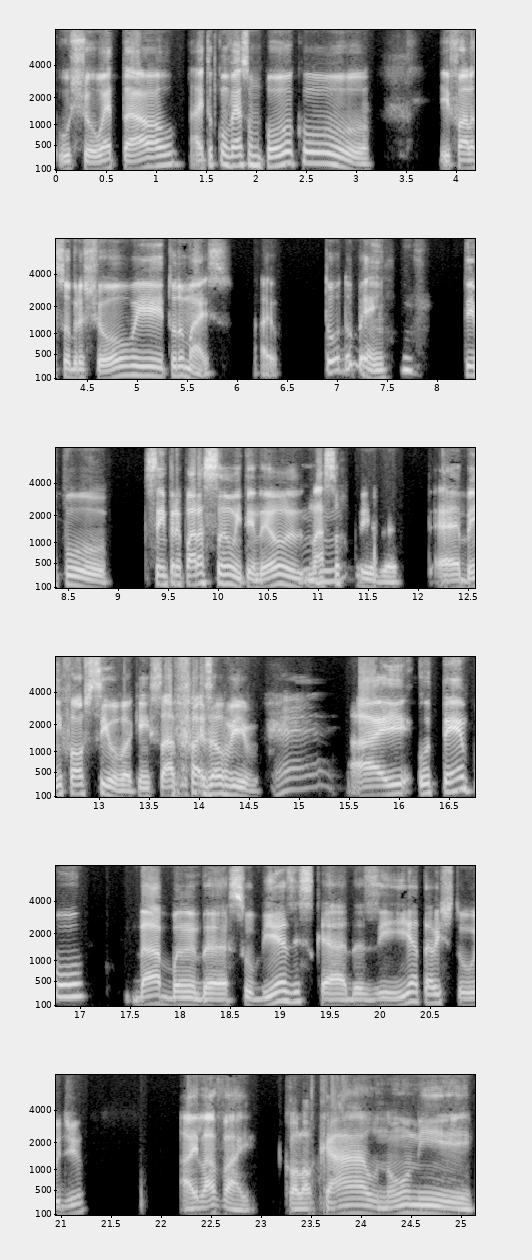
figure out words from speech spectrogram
o show é tal. Aí tu conversa um pouco e fala sobre o show e tudo mais. Aí eu, tudo bem. tipo, sem preparação, entendeu? Uhum. Na surpresa. É bem Fausto Silva, quem sabe faz ao vivo. É. Aí o tempo da banda subir as escadas e ir até o estúdio, aí lá vai. Colocar o nome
